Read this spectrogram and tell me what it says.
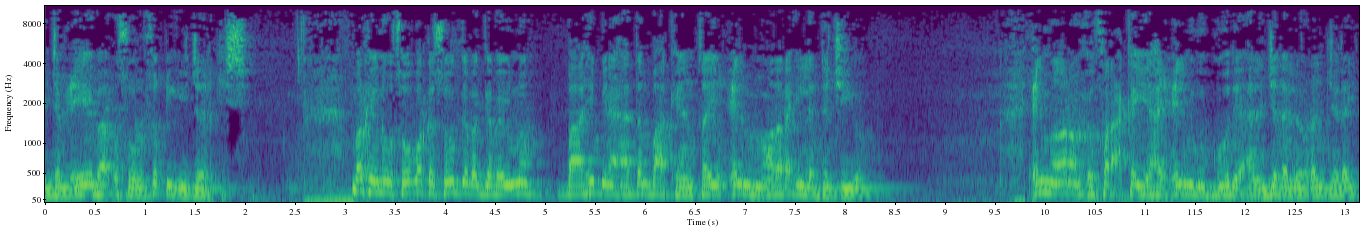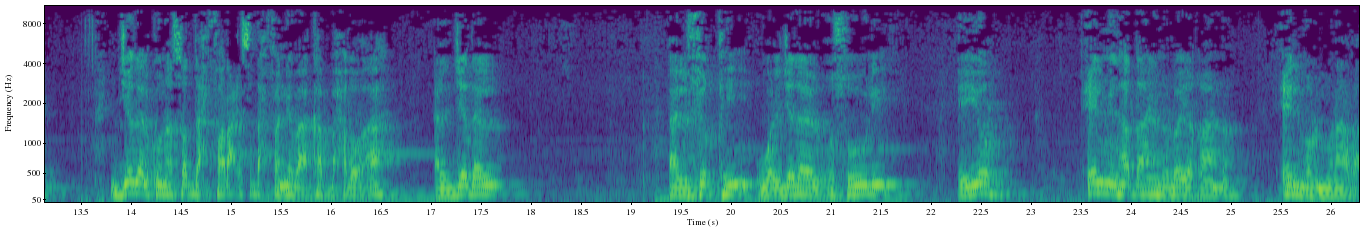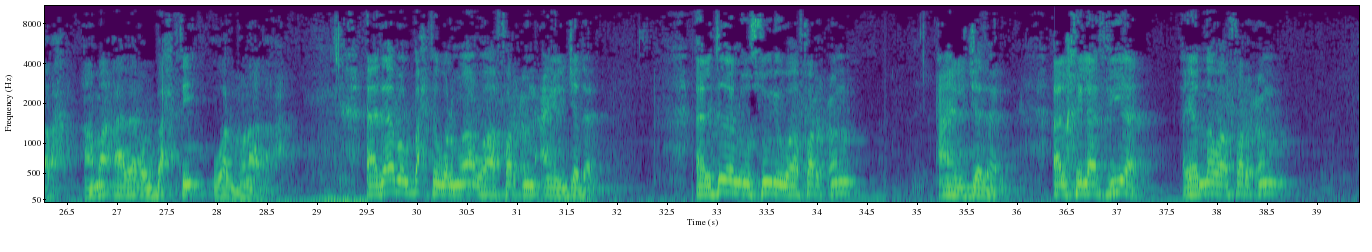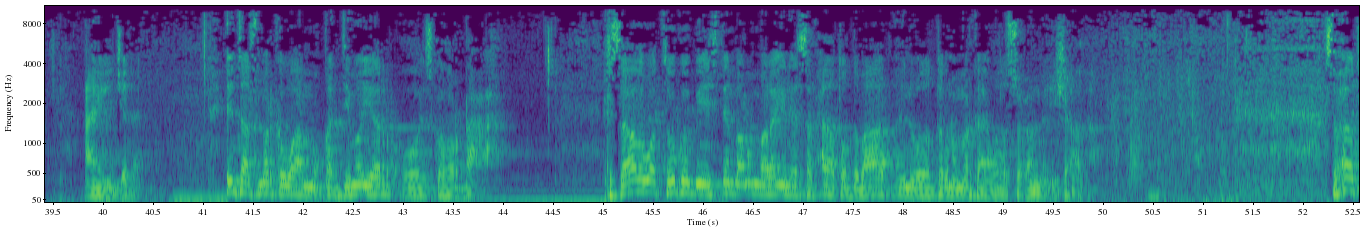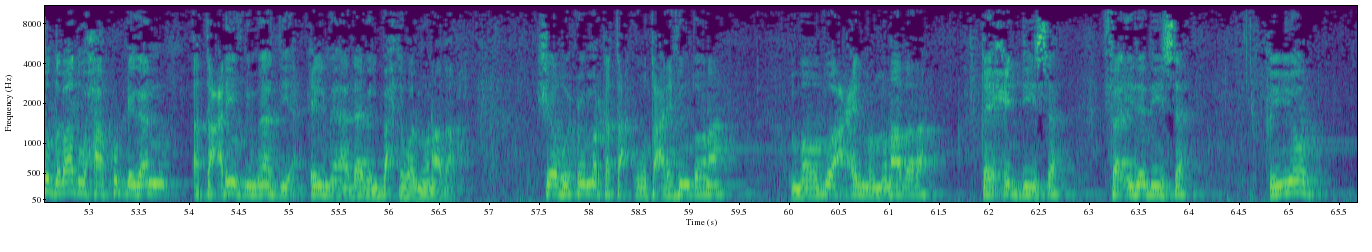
jamciyeyba usuul fiqi iyo jadalkiisi markaynu warka soo gebagabayno baahi bini aadan baa keentay cilmi munaadara in la dejiyo cilmigana wuxuu farac ka yahay cilmiga guud ee aljadal la odhan jiray. Jadalkuna saddex farac saddex fani baa ka baxdo ah. Aljadal alfiqhi waljadal alusuuli iyo cilmiga hadda aynu loo yaqaano cilmu lmunaadara ama aadaab albaxthi walmunaadara aadaab albaxthi walmunaadara waa farcun can iljadal aljadal alusuuli waa farcun can iljadal alkhilaafiyaat ayadna waa farcun can اljadal intaas marka waa muqadimo yar oo iska hordhaca risaalada waad soo koobiyeysteen baan u malaynaya sabxada toddobaad aynu wada tagno marka aan wada soconno insha allah sabxada toddobaad waxaa ku dhigan atacriif bimaadi cilmi aadaabi اlbaxi wاlmunaadara sheekhu wuxuu marka uu tacriifin doonaa mowduuca cilmu اlmunaadara qeexidiisa faa'iidadiisa iyo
